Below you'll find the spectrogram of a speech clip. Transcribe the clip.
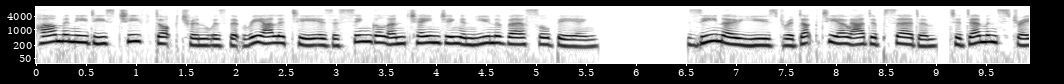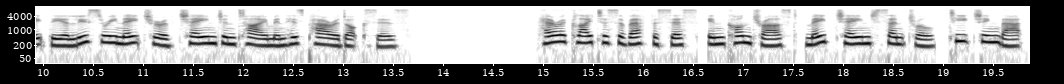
Parmenides' chief doctrine was that reality is a single unchanging and universal being. Zeno used reductio ad absurdum, to demonstrate the illusory nature of change and time in his paradoxes. Heraclitus of Ephesus, in contrast, made change central, teaching that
